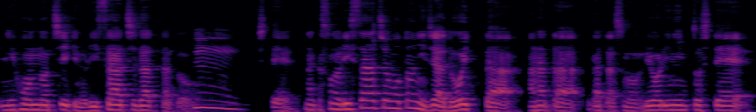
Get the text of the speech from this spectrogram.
日本の地域のリサーチだったとうん。して、なんかそのリサーチをもとにじゃあどういったあなた方その料理人として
